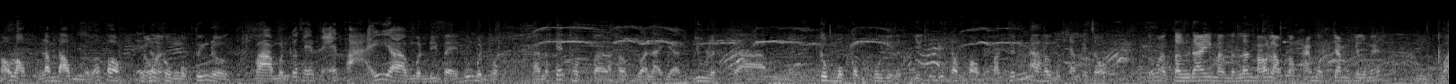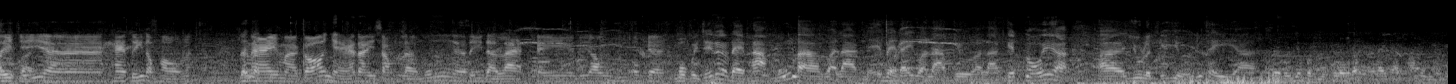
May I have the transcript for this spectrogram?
Bảo Lộc, Lâm Đồng nữa không? Để Đúng nó rồi. cùng một tuyến đường. Và mình có thể rẽ phải à, mình đi về hướng Bình Thuận. Là nó kết hợp và hợp gọi là à, du lịch à, cùng một cùng khu du lịch di chuyển trong vòng bán kính à, hơn 100 cây số. đúng rồi từ đây mà mình lên Bảo Lộc là khoảng 100 km. Ừ, đi chỉ uh, 2 tiếng đồng hồ thôi. Đến ai mà có nhà ở đây xong là muốn đi Đà Lạt hay đi đâu cũng ok. Một vị trí rất là đẹp ha. Muốn là gọi là để về đây gọi là vừa là kết nối à, à, du lịch nghỉ dưỡng thì à, hữu cho mình một lô đất ở đây là khoảng à,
